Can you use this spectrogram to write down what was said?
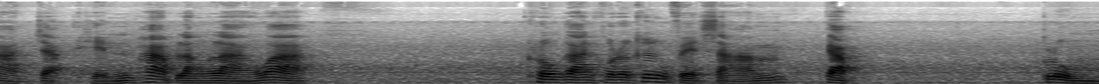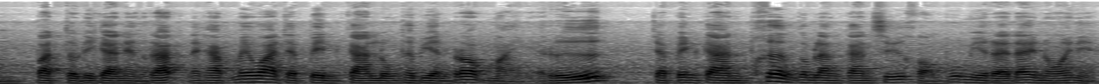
อาจจะเห็นภาพลางๆว่า โครงการคนละครึ่งเฟส3กับ กลุ่มบัตรสวัสดิการแห่งรัฐนะครับ ไม่ว่าจะเป็นการลงทะเบียนรอบใหม่ หรือจะเป็นการเพิ่มกำลังการซื้อของผู้มีรายได้น้อยเนี่ย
